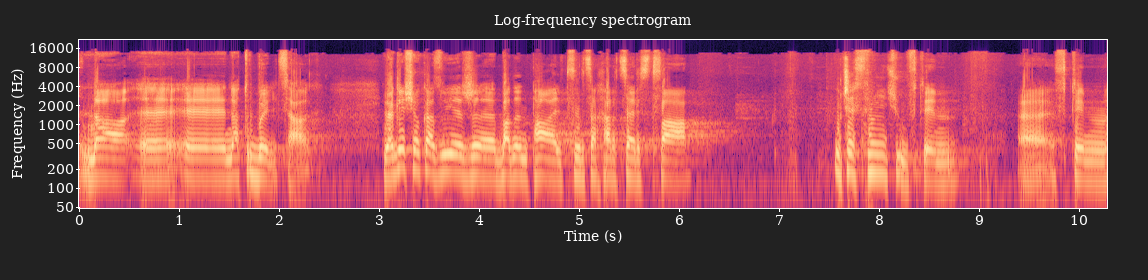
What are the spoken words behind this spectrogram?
na, e, e, na tubylcach. Nagle się okazuje, że Baden-Powell, twórca harcerstwa, uczestniczył w tym, w, tym,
